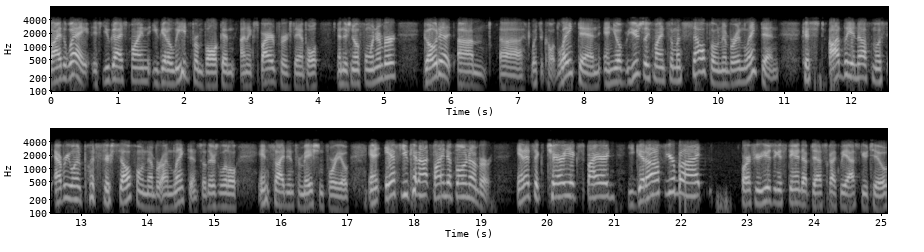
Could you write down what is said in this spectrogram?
By the way, if you guys find that you get a lead from Vulcan, unexpired, for example, and there's no phone number, go to um, uh, what's it called, LinkedIn, and you'll usually find someone's cell phone number in LinkedIn. Because oddly enough, most everyone puts their cell phone number on LinkedIn. So there's a little inside information for you. And if you cannot find a phone number, and it's a cherry expired, you get off your butt, or if you're using a stand up desk like we ask you to,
